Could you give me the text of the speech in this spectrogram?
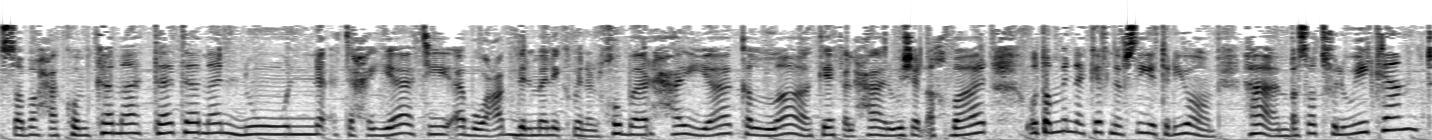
صباحكم كما تتمنون. تحياتي أبو عبد الملك من الخبر. حياك الله. كيف الحال؟ وش الأخبار؟ وطمنا كيف نفسية اليوم؟ ها انبسطت في الويكند؟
